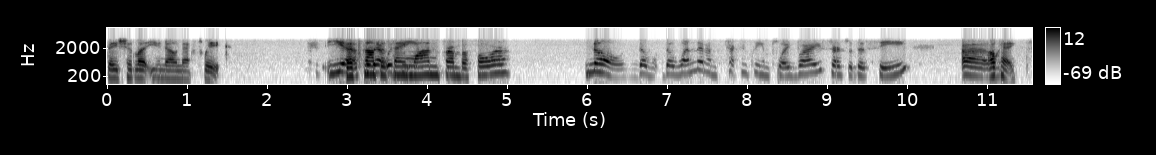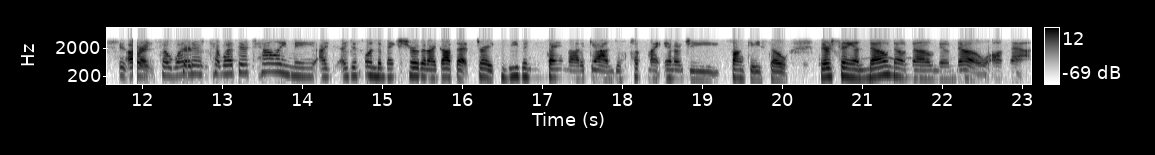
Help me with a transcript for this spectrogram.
they should let you know next week. Yeah, That's so not that the same be, one from before. No, the the one that I'm technically employed by starts with a C. Um, Okay. All right. starts- So what they're what they're telling me, I I just wanted to make sure that I got that straight because even saying that again just took my energy funky. So they're saying no, no, no, no, no on that.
